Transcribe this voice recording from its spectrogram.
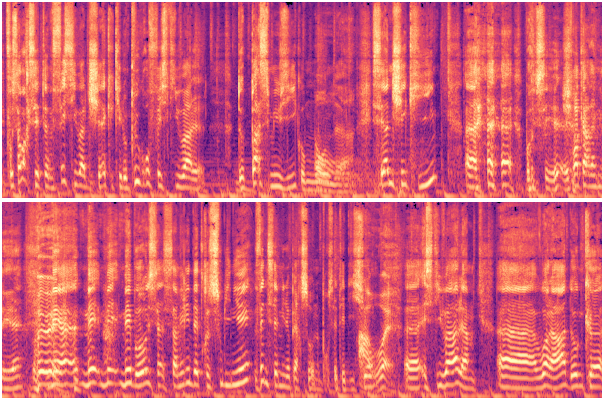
Il faut savoir que c'est un festival tchèque qui est le plus gros festival de basse musique au monde. C'est en Tchéquie. Euh, bon, c'est trois quarts d'anglais. Hein. Mais, euh, mais, mais, mais bon, ça, ça mérite d'être souligné. 25 000 personnes pour cette édition Ah ouais. euh, estivale. Euh, voilà, donc euh,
